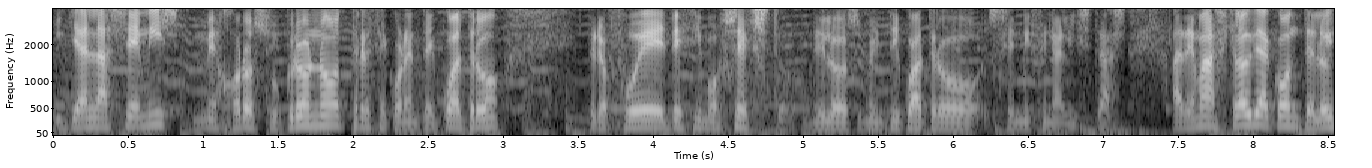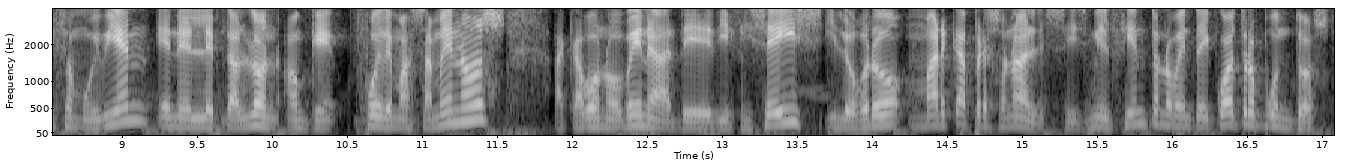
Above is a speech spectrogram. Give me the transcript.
y ya en las semis mejoró su crono, 13.44, pero fue decimosexto de los 24 semifinalistas. Además, Claudia Conte lo hizo muy bien en el leptaldón, aunque fue de más a menos, acabó novena de 16 y logró marca personal, 6.194 puntos.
